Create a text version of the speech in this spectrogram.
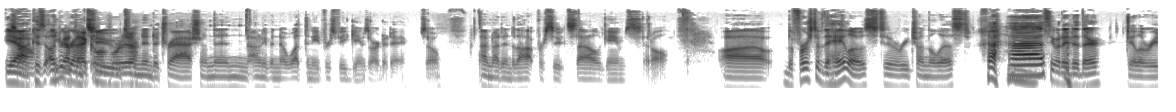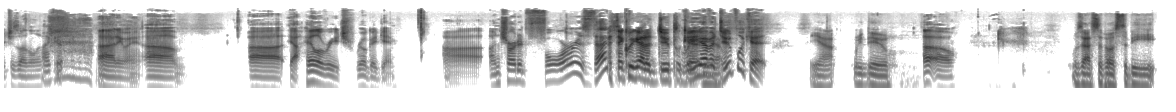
yeah, because you got Underground that going 2 for ya. turned into trash, and then I don't even know what the Need for Speed games are today. So I'm not into the Hot Pursuit style games at all. Uh, the first of the Halos to reach on the list. See what I did there? Halo Reach is on the list. Like it. Uh, anyway, um, uh, yeah, Halo Reach, real good game. Uh, Uncharted 4, is that? I think we got a duplicate. we have a duplicate. yeah, we do. Uh oh. Was that supposed to be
